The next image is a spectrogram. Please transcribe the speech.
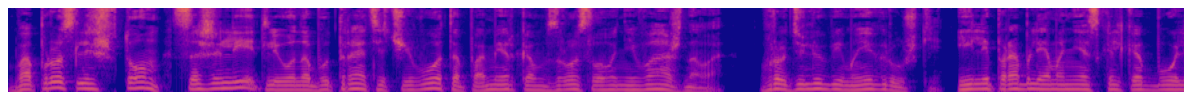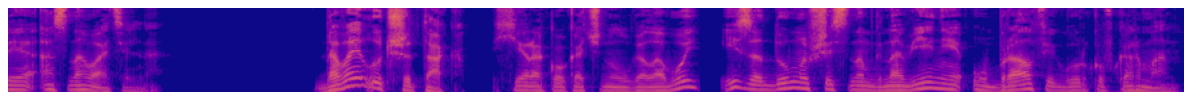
Вопрос лишь в том, сожалеет ли он об утрате чего-то по меркам взрослого неважного, вроде любимой игрушки, или проблема несколько более основательна. «Давай лучше так», — Хирако качнул головой и, задумавшись на мгновение, убрал фигурку в карман.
